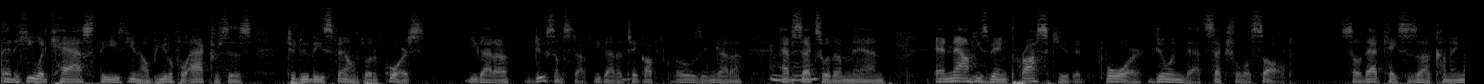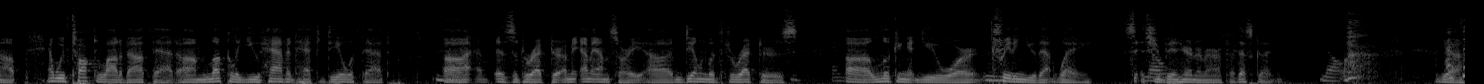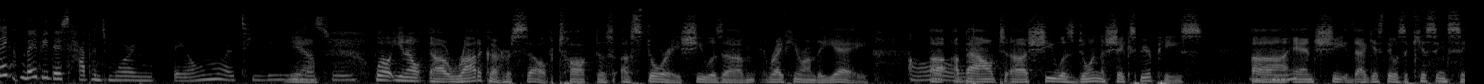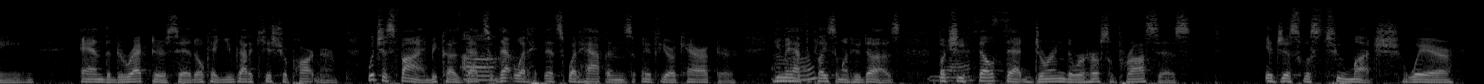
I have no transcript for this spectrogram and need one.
and he would cast these you know beautiful actresses to do these films. But of course, you got to do some stuff. You got to take off your clothes and got to have sex with them, man. and now he's being prosecuted for doing that sexual assault. So that case is uh, coming up, and we've talked a lot about that. Um, luckily, you haven't had to deal with that uh, as a director. I mean, I mean, I'm sorry, uh, dealing with directors uh, looking at you or treating you that way since No. you've been here in America. That's good. No. Yeah. I think maybe this happens more in film or TV Yeah. industry. Well, you know, uh, Radhika herself talked a, a story. She was um, right here on the Yay uh, Oh. about uh, she was doing a Shakespeare piece, uh, and she I guess there was a kissing scene, and the director said, "Okay, you've got to kiss your partner," which is fine because that's that what that's what happens if you're a character. You may have to play someone who does, but she felt that during the rehearsal process, it just was too much. Where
